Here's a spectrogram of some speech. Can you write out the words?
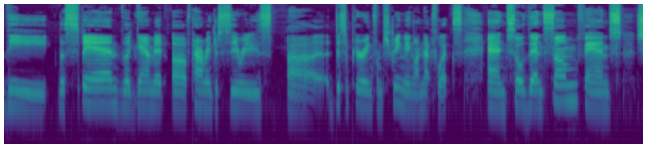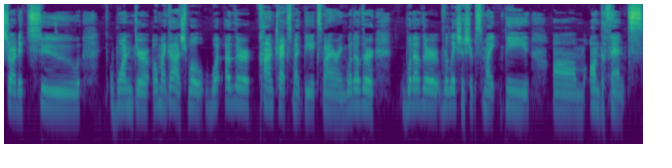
the the span, the gamut of Power Rangers series uh, disappearing from streaming on Netflix. And so then some fans started to wonder, oh my gosh, well, what other contracts might be expiring? What other what other relationships might be um, on the fence?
